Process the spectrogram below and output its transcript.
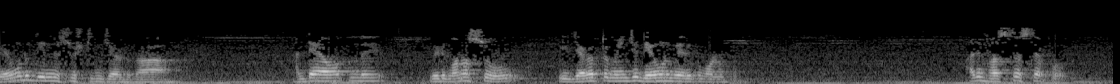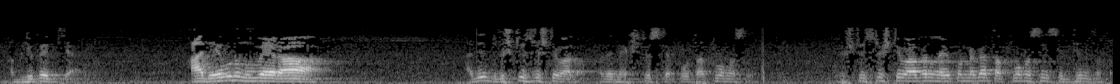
దేవుడు దీన్ని సృష్టించాడుగా అంటే ఏమవుతుంది? వీడి మనస్సు ఈ జగత్తు మించి దేవుని మీదకి మళ్ళుతుంది. అది ఫస్ట్ స్టెప్. అభ్యుపేత్య. ఆ దేవుడు నువ్వేరా? అది దృష్టి సృష్టివాదం. అది నెక్స్ట్ స్టెప్ తత్వమసి. దృష్టి సృష్టివాదం లేకుండా తత్వమసి సిద్ధించదు.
